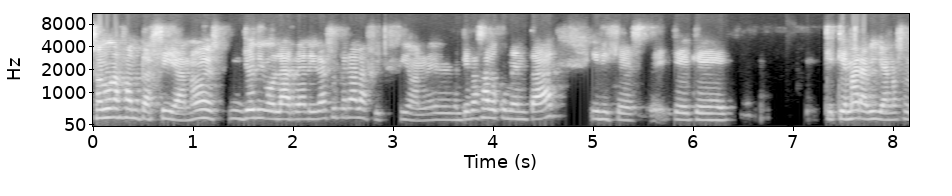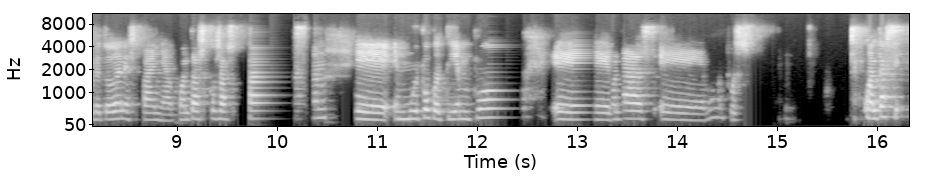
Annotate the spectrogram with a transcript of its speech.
son una fantasía, ¿no? Es, yo digo, la realidad supera la ficción. Eh, empiezas a documentar y dices eh, que, qué maravilla, ¿no? Sobre todo en España, cuántas cosas pasan en muy poco tiempo, cuántas, bueno, pues cuántas,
